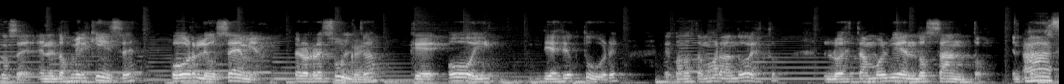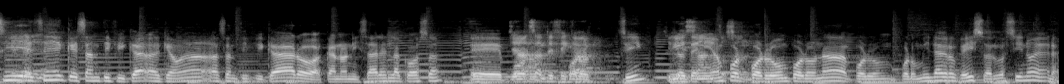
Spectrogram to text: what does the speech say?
no sé, en el 2015 por leucemia. Pero resulta que hoy, 10 de octubre, es cuando estamos grabando esto, lo están volviendo santo. Ah, sí, es ese es el que santificar, que van a- santificar o a canonizar es la cosa. eh, Ya santificar. por- sí, y Sí, lo tenían santo, por, santo. por un por una por un por un milagro que hizo, algo así no era.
